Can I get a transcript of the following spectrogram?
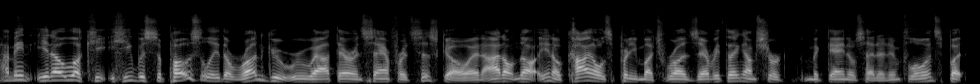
I mean, you know, look, he, he was supposedly the run guru out there in San Francisco, and I don't know, you know, Kyle's pretty much runs everything. I'm sure McDaniels had an influence, but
